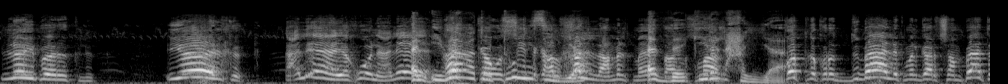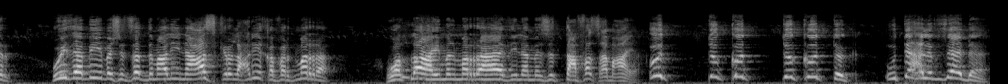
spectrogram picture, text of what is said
لا يبارك لك. يالكك عليها يا أخونا عليها الإذاعة هكا وصيتك على عملت ما المسمار. الحية. قلت لك رد بالك من القارد شامباتر وإذا بي باش تزدم علينا عسكر الحريقة فرد مرة. والله من المرة هذه لما زدت تعفصها معايا. أتك أتك أتك. وتحلف زادة.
